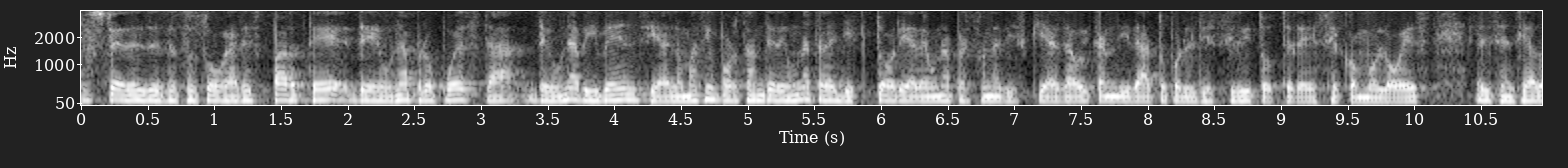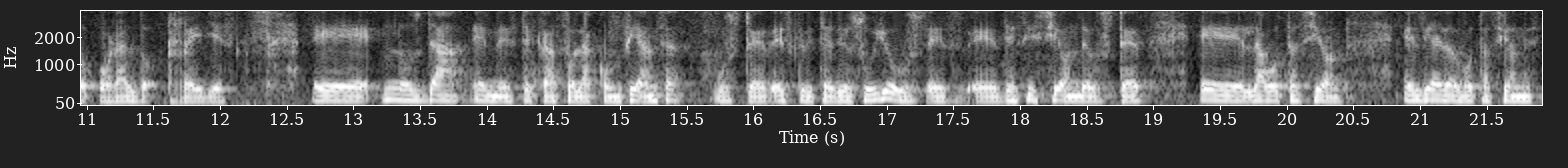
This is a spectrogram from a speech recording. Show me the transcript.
ustedes desde sus hogares parte de una propuesta, de una vivencia, lo más importante, de una trayectoria de una persona de izquierda, hoy candidato por el Distrito 13, como lo es el licenciado Oraldo Reyes. Eh, nos da en este caso la confianza, usted es criterio suyo, es decisión de usted eh, la votación, el día de las votaciones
